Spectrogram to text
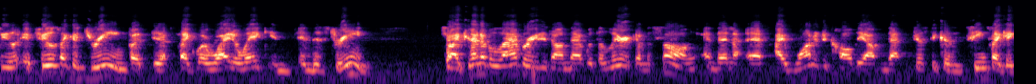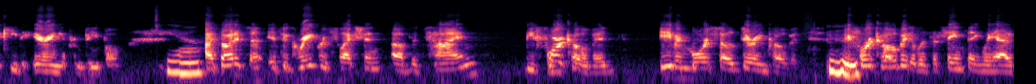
feel. It feels like a dream, but it's like we're wide awake in, in this dream. So I kind of elaborated on that with the lyric on the song, and then I, I wanted to call the album that just because it seems like I keep hearing it from people. Yeah, I thought it's a it's a great reflection of the time before COVID, even more so during COVID. Mm-hmm. Before COVID, it was the same thing. We had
